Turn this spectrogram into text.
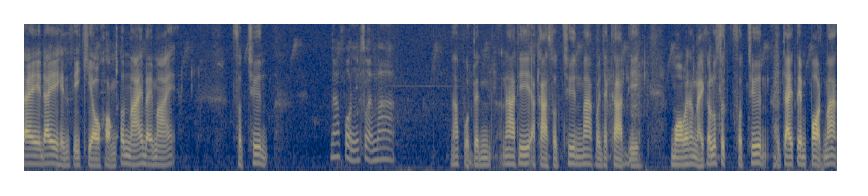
ได้ได้เห็นสีเขียวของต้นไม้ใบไม้ สดชื่น หน้าฝนสวยมาก หน้าฝนเป็นหน้าที่อากาศสดชื่นมากบรรยากาศดี มองไปทางไหนก็รู้สึกสดชื่น หายใจเต็มปอดมาก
